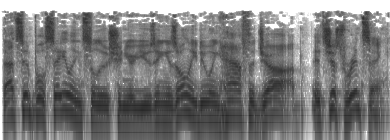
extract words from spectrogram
That simple saline solution you're using is only doing half the job. It's just rinsing.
